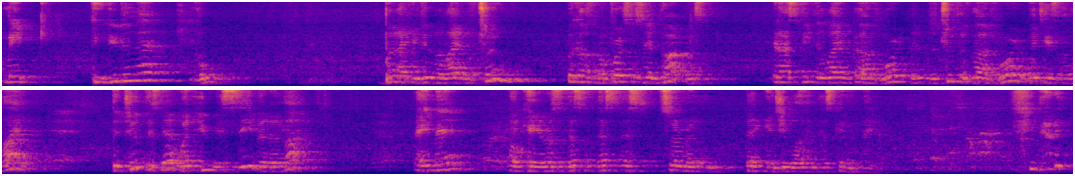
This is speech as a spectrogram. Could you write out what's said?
I mean, can you do that? Nope. But I can do the light of truth. Because if a person's in darkness, and I speak the light of God's word, the, the truth of God's word, which is a light. The truth is there whether you receive it or not. Amen? Okay, let's, let's, let's, let's sermon back in July. That's coming later.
